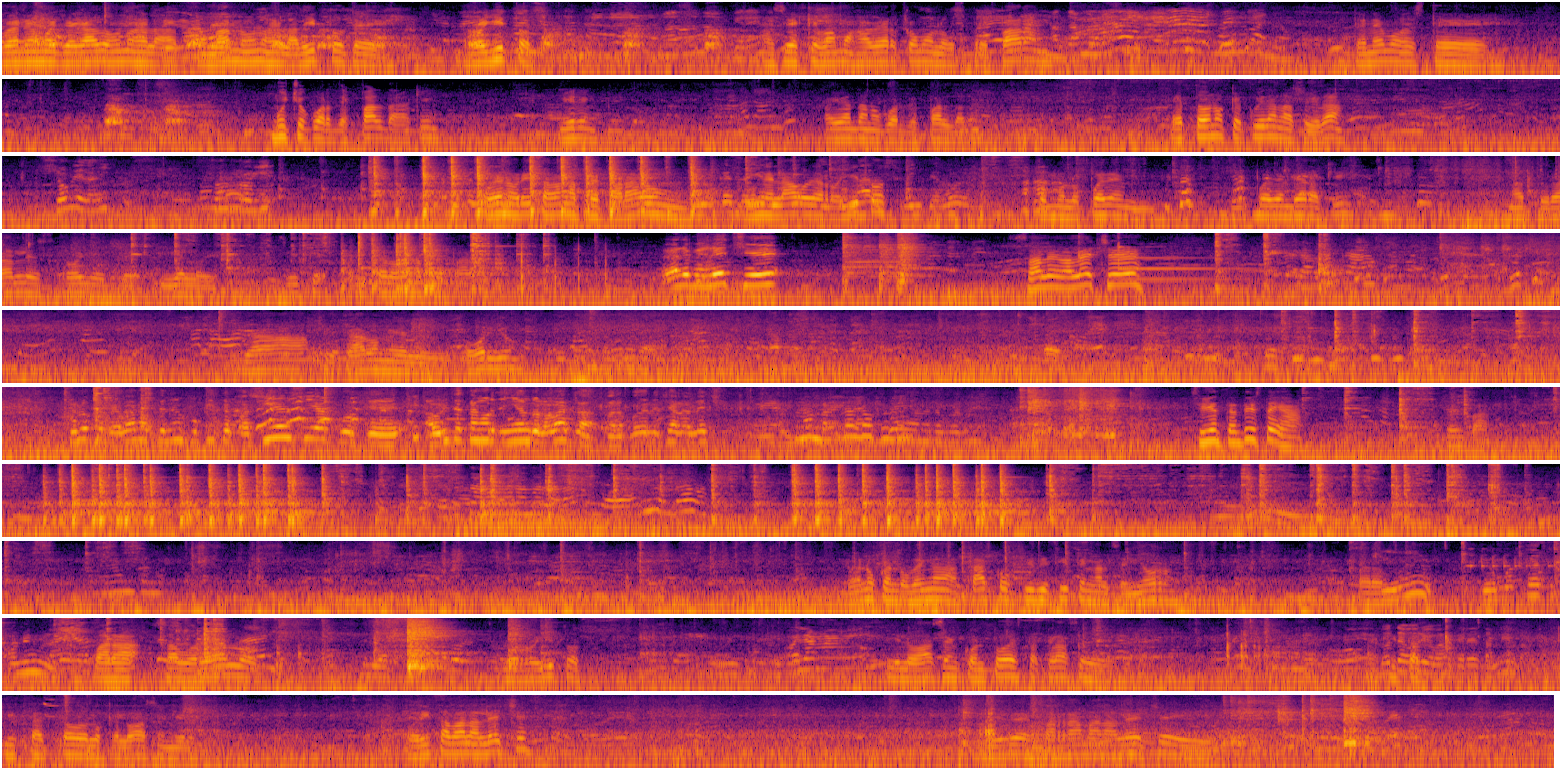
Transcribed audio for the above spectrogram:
Bueno, hemos llegado a tomarnos unos heladitos de rollitos. Así es que vamos a ver cómo los preparan. Tenemos este mucho guardaespaldas aquí. Miren. Ahí andan los guardaespaldas. Estos son los que cuidan la ciudad. Son heladitos, son rollitos. Bueno, ahorita van a preparar un, un helado de rollitos, como lo pueden, lo pueden ver aquí. Naturales rollos de hielo. Así que ahorita lo van a preparar. Regáleme leche. Sale la leche. Ya picaron el Oreo. Solo que me van a tener un poquito de paciencia porque ahorita están ordeñando la vaca para poder echar la leche. ¿Sí entendiste, hija? Ven, va. Bueno, cuando vengan a Taco, sí visiten al Señor para, para saborear los, los rollitos. Y lo hacen con toda esta clase de... Aquí está, aquí está todo lo que lo hacen, miren. Ahorita va la leche. Ahí desparraman la leche y...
